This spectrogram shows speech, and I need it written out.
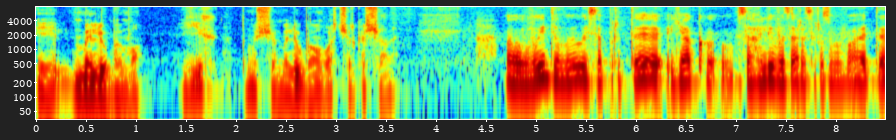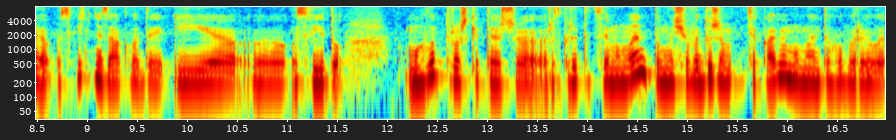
І ми любимо їх, тому що ми любимо вас, черкащани. Е, Ви ділилися про те, як взагалі ви зараз розвиваєте освітні заклади і е, освіту. Могли б трошки теж розкрити цей момент, тому що ви дуже цікаві моменти говорили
